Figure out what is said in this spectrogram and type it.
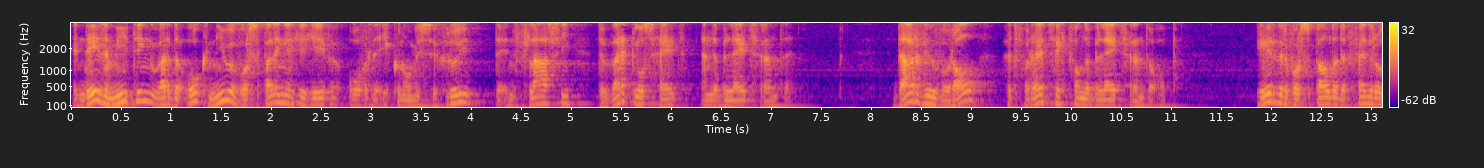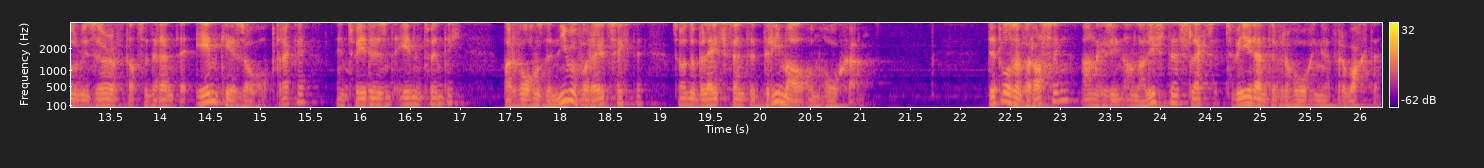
In deze meeting werden ook nieuwe voorspellingen gegeven over de economische groei, de inflatie, de werkloosheid en de beleidsrente. Daar viel vooral het vooruitzicht van de beleidsrente op. Eerder voorspelde de Federal Reserve dat ze de rente één keer zou optrekken in 2021, maar volgens de nieuwe vooruitzichten zou de beleidsrente driemaal omhoog gaan. Dit was een verrassing, aangezien analisten slechts twee renteverhogingen verwachten.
